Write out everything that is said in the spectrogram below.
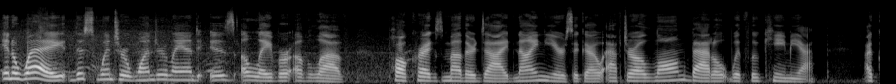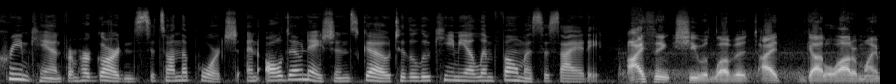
In a way, this winter wonderland is a labor of love. Paul Craig's mother died nine years ago after a long battle with leukemia. A cream can from her garden sits on the porch, and all donations go to the Leukemia Lymphoma Society. I think she would love it. I got a lot of my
